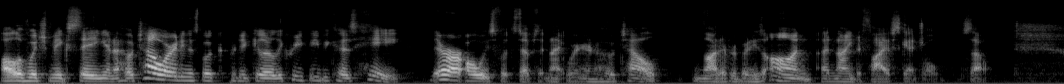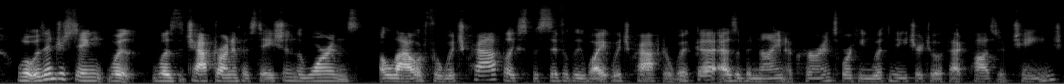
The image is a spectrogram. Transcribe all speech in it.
All of which makes staying in a hotel or reading this book particularly creepy because, hey, there are always footsteps at night when you're in a hotel not everybody's on a nine to five schedule. So, what was interesting was, was the chapter on infestation. The Warrens allowed for witchcraft, like specifically white witchcraft or Wicca, as a benign occurrence working with nature to affect positive change.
